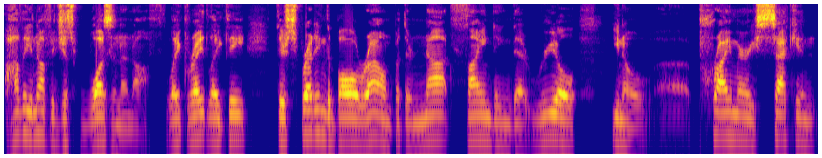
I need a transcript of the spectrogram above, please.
oddly enough, it just wasn't enough. Like right, like they they're spreading the ball around, but they're not finding that real, you know, uh, primary second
